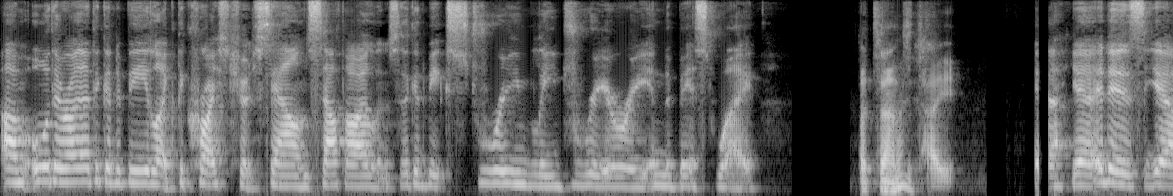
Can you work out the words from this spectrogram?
um, or they're either going to be like the Christchurch Sound, South Island. So they're going to be extremely dreary in the best way. that sounds Nice. tight. Yeah, yeah, it is. Yeah,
